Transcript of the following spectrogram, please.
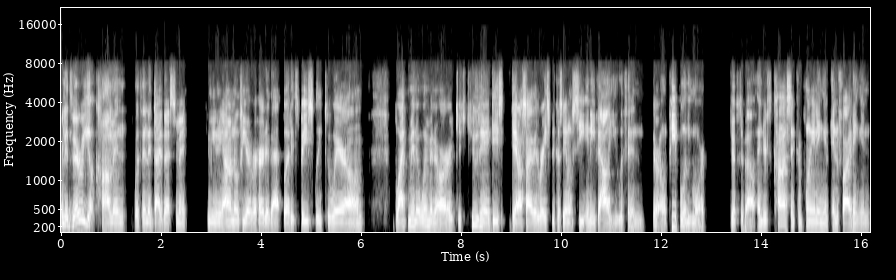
and it's very uh, common within the divestment community. I don't know if you ever heard of that, but it's basically to where um, black men and women are just choosing a date, outside of their race because they don't see any value within their own people anymore, just about. And there's constant complaining and infighting and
